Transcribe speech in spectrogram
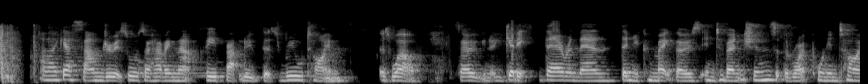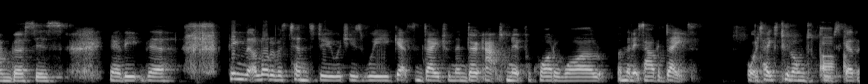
And i guess andrew it's also having that feedback loop that's real time as well. So, you know, you get it there and then, then you can make those interventions at the right point in time versus, you know, the, the thing that a lot of us tend to do, which is we get some data and then don't act on it for quite a while and then it's out of date or it takes too long to pull uh, together,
